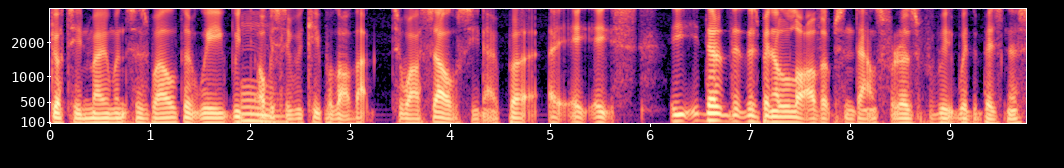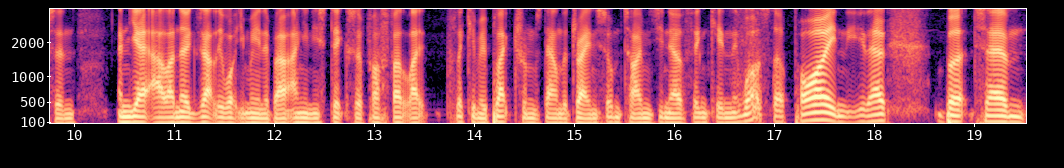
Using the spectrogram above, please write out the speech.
gutting moments as well. That we, we Mm. obviously we keep a lot of that to ourselves, you know. But it, it's there, there's been a lot of ups and downs for us with, with the business and. And yeah, Al, I know exactly what you mean about hanging your sticks up. I felt like flicking my plectrums down the drain sometimes, you know, thinking, what's the point, you know? But um,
